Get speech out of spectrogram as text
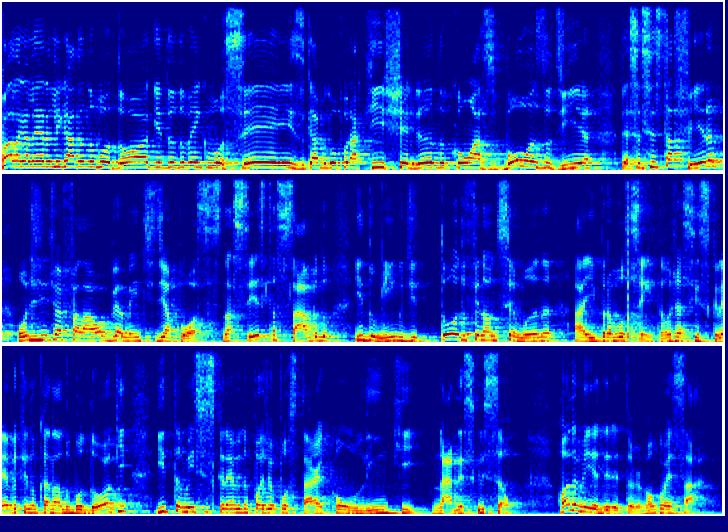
Fala galera ligada no Bodog, tudo bem com vocês? Gabigol por aqui, chegando com as boas do dia dessa sexta-feira, onde a gente vai falar, obviamente, de apostas na sexta, sábado e domingo de todo final de semana aí para você. Então já se inscreve aqui no canal do Bodog e também se inscreve no Pode Apostar com o link na descrição. Roda a vinheta, diretor, vamos começar.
